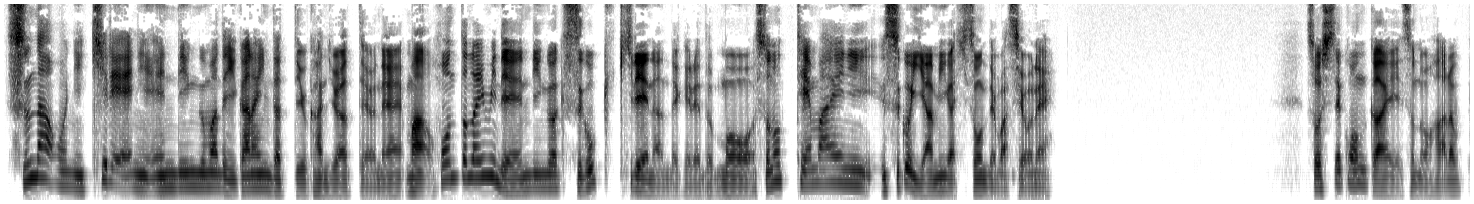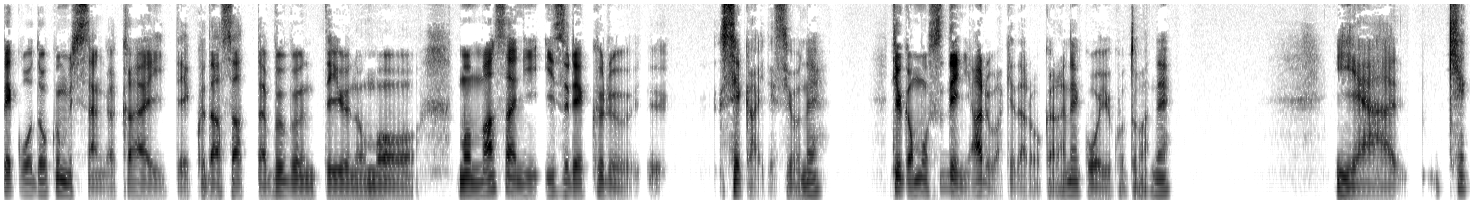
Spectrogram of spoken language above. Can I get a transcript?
素直に綺麗にエンディングまでいかないんだっていう感じはあったよね。まあ本当の意味でエンディングはすごく綺麗なんだけれども、その手前にすごい闇が潜んでますよね。そして今回、その腹ペコ毒虫さんが書いてくださった部分っていうのも、もうまさにいずれ来る世界ですよね。っていうかもうすでにあるわけだろうからね、こういうことはね。いやー、結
